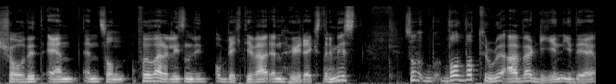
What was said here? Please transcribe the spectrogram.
showet ditt en, en sånn, for å være liksom litt objektiv her, en høyreekstremist. Så hva, hva, tror du er verdien i det,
